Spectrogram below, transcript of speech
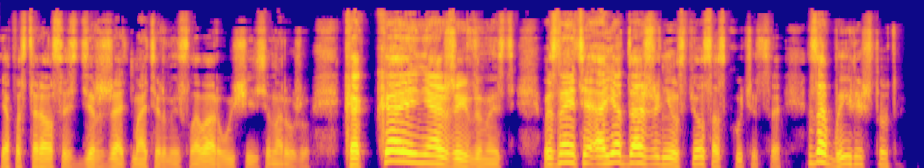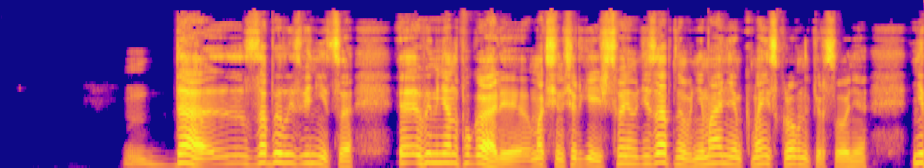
я постарался сдержать матерные слова, рвущиеся наружу. «Какая неожиданность! Вы знаете, а я даже не успел соскучиться. Забыли что-то». «Да, забыл извиниться. Э, вы меня напугали, Максим Сергеевич, своим внезапным вниманием к моей скромной персоне, не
